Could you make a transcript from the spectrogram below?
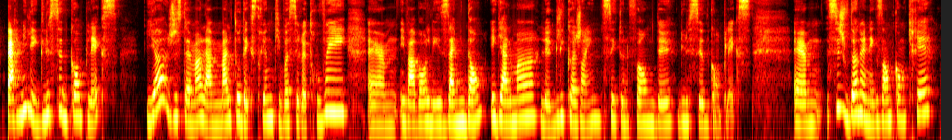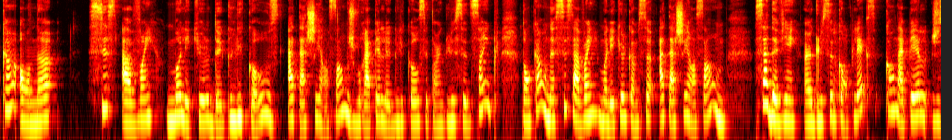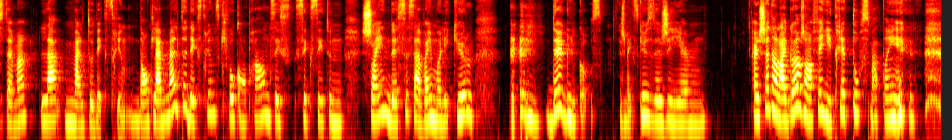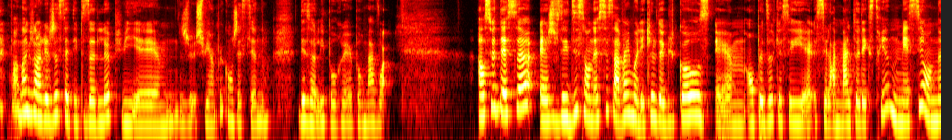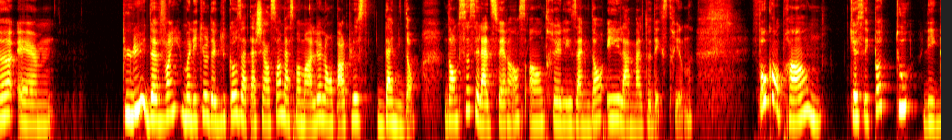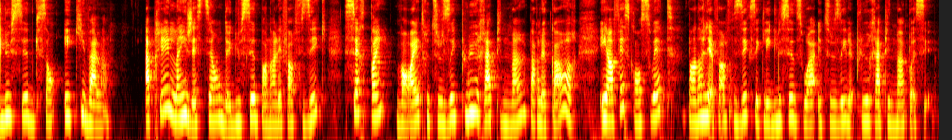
Parmi les glucides complexes, il y a justement la maltodextrine qui va s'y retrouver. Euh, il va y avoir les amidons également. Le glycogène, c'est une forme de glucide complexe. Euh, si je vous donne un exemple concret, quand on a 6 à 20 molécules de glucose attachées ensemble. Je vous rappelle, le glucose, c'est un glucide simple. Donc, quand on a 6 à 20 molécules comme ça attachées ensemble, ça devient un glucide complexe qu'on appelle justement la maltodextrine. Donc, la maltodextrine, ce qu'il faut comprendre, c'est que c'est une chaîne de 6 à 20 molécules de glucose. Je m'excuse, j'ai... Euh, un chat dans la gorge, en fait, il est très tôt ce matin pendant que j'enregistre cet épisode-là, puis euh, je, suis un peu congestionnée. Désolée pour, euh, pour ma voix. Ensuite de ça, euh, je vous ai dit, si on a 6 à 20 molécules de glucose, on peut dire que c'est la maltodextrine, mais si on a plus de 20 molécules de glucose attachées ensemble, à ce moment-là, là, on parle plus d'amidon. Donc ça, c'est la différence entre les amidons et la maltodextrine. Faut comprendre que c'est pas tous les glucides qui sont équivalents. Après l'ingestion de glucides pendant l'effort physique, certains vont être utilisés plus rapidement par le corps et en fait ce qu'on souhaite pendant l'effort physique, c'est que les glucides soient utilisés le plus rapidement possible.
